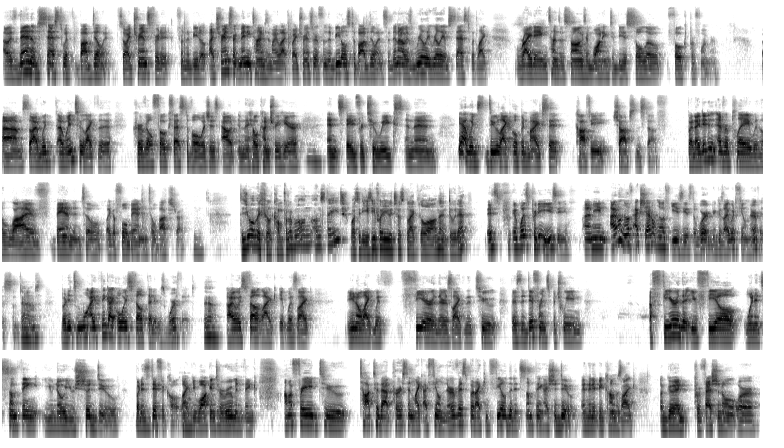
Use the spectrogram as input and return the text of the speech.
I was then obsessed with Bob Dylan. So I transferred it from the Beatles. I transferred it many times in my life, but I transferred it from the Beatles to Bob Dylan. So then I was really, really obsessed with like writing tons of songs and wanting to be a solo folk performer. Um, so I would I went to like the Kerrville Folk Festival, which is out in the hill country here, mm. and stayed for two weeks, and then yeah, would do like open mics at coffee shops and stuff but I didn't ever play with a live band until like a full band until Voxtrot. Mm-hmm. Did you always feel comfortable on, on stage? Was it easy for you to just like go on and do that? It's it was pretty easy. I mean, I don't know if actually I don't know if easy is the word because I would feel nervous sometimes. Yeah. But it's more I think I always felt that it was worth it. Yeah. I always felt like it was like you know like with fear there's like the two there's the difference between a fear that you feel when it's something you know you should do, but it's difficult. Like you walk into a room and think, I'm afraid to talk to that person. Like I feel nervous, but I can feel that it's something I should do. And then it becomes like a good professional or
